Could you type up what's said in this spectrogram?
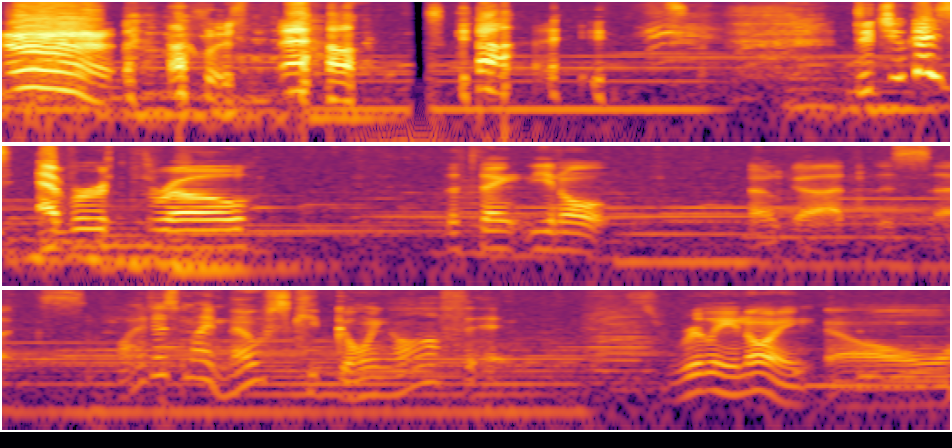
I was found, guys. Did you guys ever throw the thing? You know. Oh god, this sucks. Why does my mouse keep going off it? It's really annoying. Oh.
